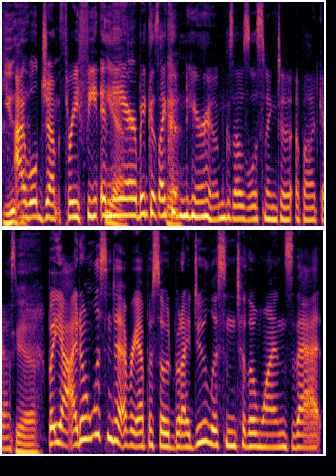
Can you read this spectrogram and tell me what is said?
you- I will jump three feet in Yeah. the air because I couldn't hear him because I was listening to a podcast. Yeah. But yeah, I don't listen to every episode, but I do listen to the ones that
